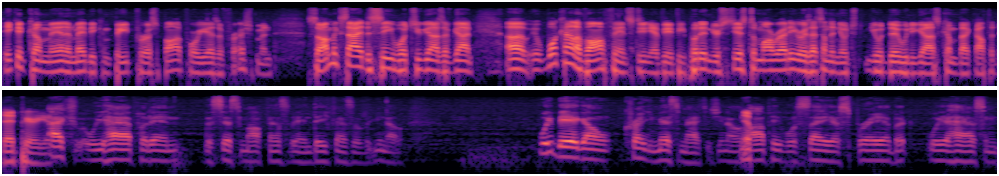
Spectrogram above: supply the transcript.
he could come in and maybe compete for a spot for you as a freshman. So I'm excited to see what you guys have got. Uh, what kind of offense do you have? You, have you put in your system already, or is that something you'll you'll do when you guys come back off the dead period? Actually, we have put in the system offensively and defensively. You know, we big on creating mismatches. You know, Yep. a lot of people say a spread, but we have some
